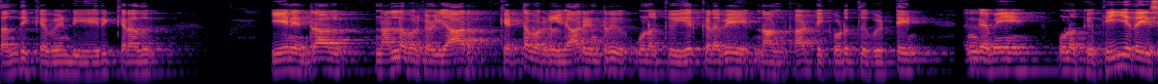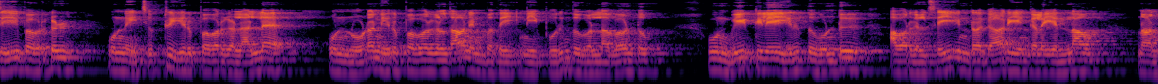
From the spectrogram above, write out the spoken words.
சந்திக்க வேண்டி இருக்கிறது ஏனென்றால் நல்லவர்கள் யார் கெட்டவர்கள் யார் என்று உனக்கு ஏற்கனவே நான் காட்டி கொடுத்து விட்டேன். தங்கமே உனக்கு தீயதை செய்பவர்கள் உன்னை சுற்றி இருப்பவர்கள் அல்ல உன்னுடன் இருப்பவர்கள்தான் என்பதை நீ புரிந்து கொள்ள வேண்டும். உன் வீட்டிலே இருந்து கொண்டு அவர்கள் செய்கின்ற காரியங்களை எல்லாம் நான்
